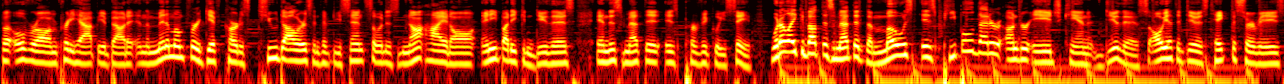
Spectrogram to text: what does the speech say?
But overall, I'm pretty happy about it. And the minimum for a gift card is $2.50, so it is not high at all. Anybody can do this, and this method is perfectly safe. What I like about this method the most is people that are underage can do this. So all you have to do is take the surveys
